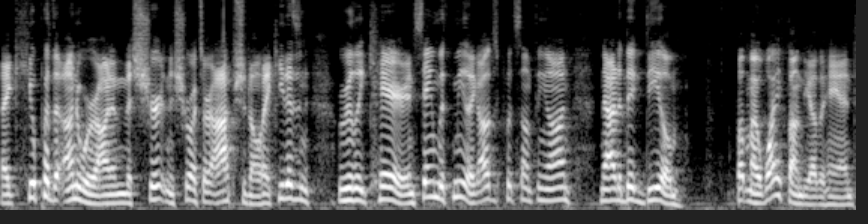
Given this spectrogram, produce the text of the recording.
like he'll put the underwear on and the shirt and the shorts are optional. Like he doesn't really care. And same with me. Like I'll just put something on, not a big deal. But my wife, on the other hand,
